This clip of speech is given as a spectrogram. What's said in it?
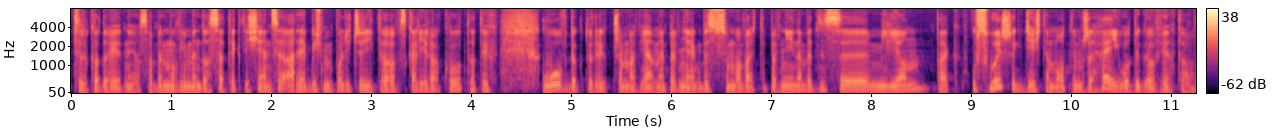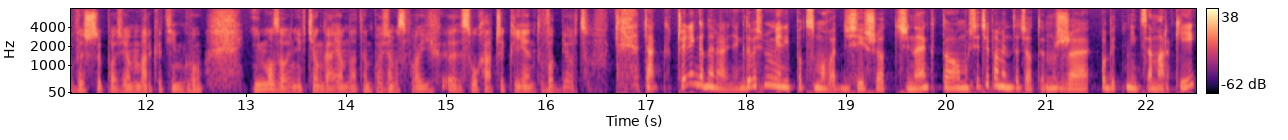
tylko do jednej osoby, mówimy do setek tysięcy, a jakbyśmy policzyli to w skali roku, to tych głów, do których przemawiamy, pewnie jakby zsumować, to pewnie nawet z milion, tak, usłyszy gdzieś tam o tym, że hej, łodygowie to wyższy poziom marketingu i mozolnie wciągają na ten poziom swoich e, słuchaczy, klientów, odbiorców. Tak, czyli generalnie, gdybyśmy mieli podsumować dzisiejszy odcinek, to musicie pamiętać o tym, że obietnica marki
